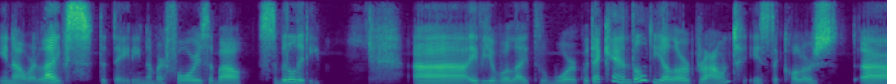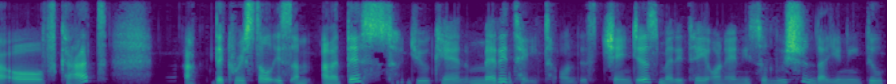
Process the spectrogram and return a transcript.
in our lives. The dating number four is about stability. Uh, if you would like to work with a candle, yellow or brown is the colors uh, of cat the crystal is um, amethyst. You can meditate on these changes, meditate on any solution that you need to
